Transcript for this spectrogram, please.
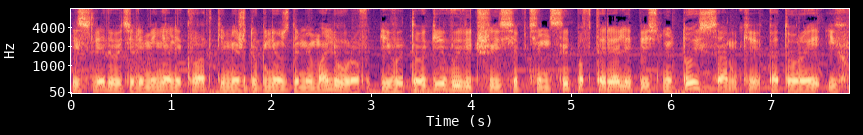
Исследователи меняли кладки между гнездами малюров, и в итоге выведшиеся птенцы повторяли песню той самки, которая их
